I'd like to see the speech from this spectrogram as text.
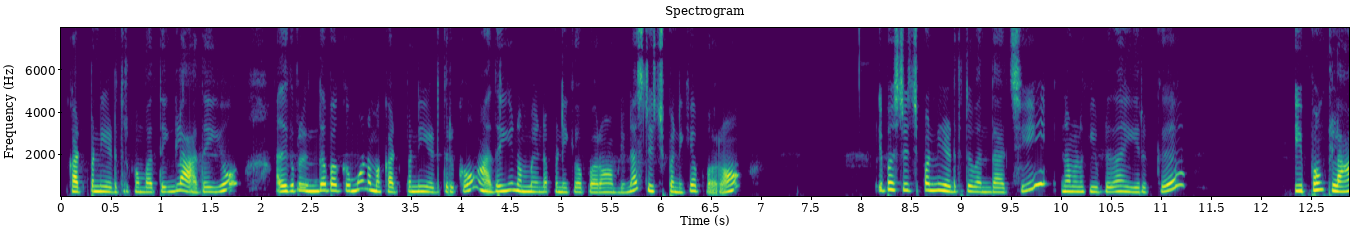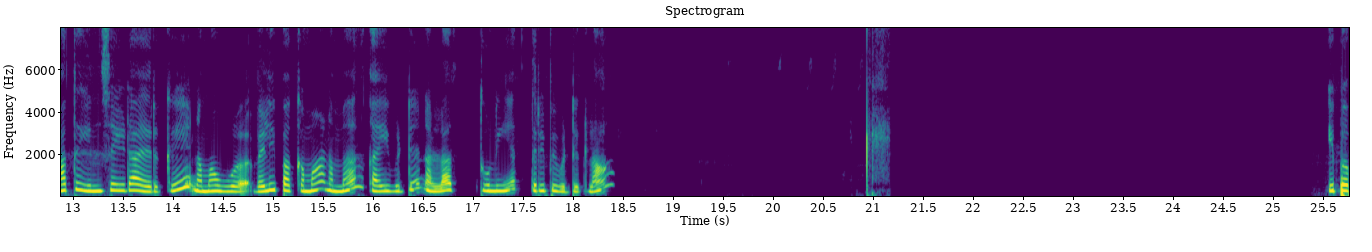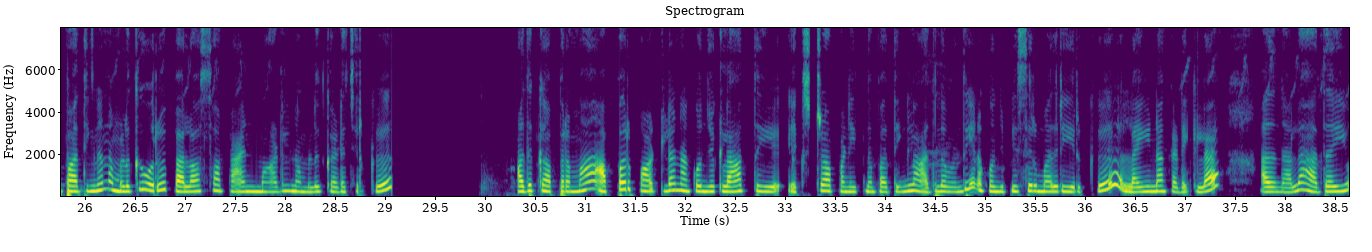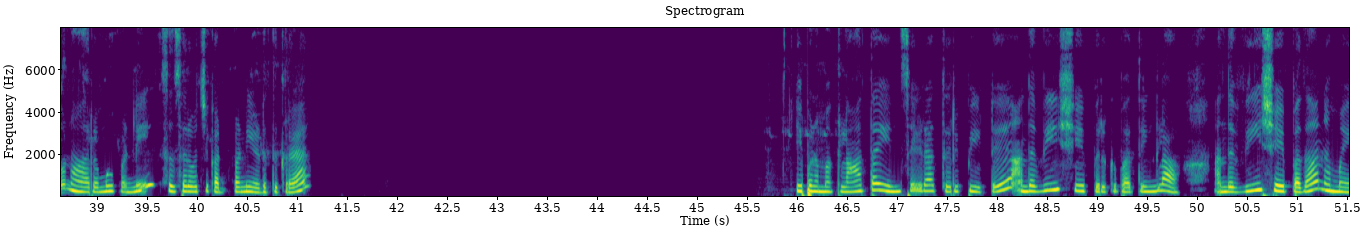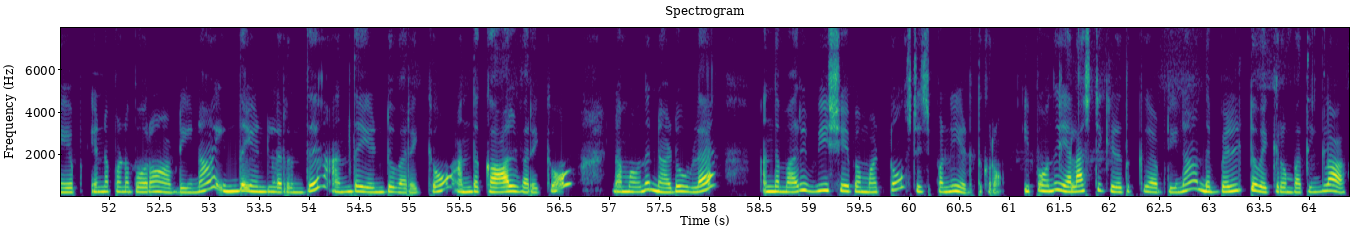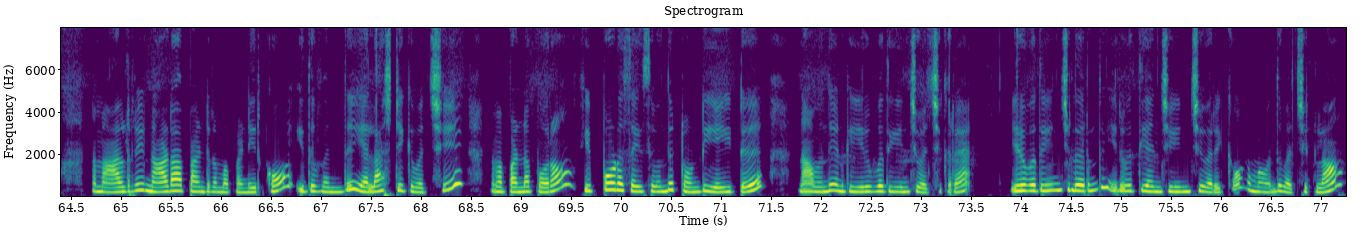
கட் பண்ணி எடுத்திருக்கோம் பார்த்தீங்களா? அதையும். அதுக்கப்புறம் இந்த பக்கமும் நம்ம கட் பண்ணி எடுத்திருக்கோம். அதையும் நம்ம என்ன பண்ணிக்க போகிறோம் அப்படின்னா ஸ்டிச் பண்ணிக்க போகிறோம் இப்போ ஸ்டிச் பண்ணி எடுத்துகிட்டு வந்தாச்சு. நம்மளுக்கு இப்படி தான் இருக்குது இப்போ கிளாத்து இன்சைடாக இருக்குது நம்ம வெளிப்பக்கமாக நம்ம கை விட்டு நல்லா துணியை திருப்பி விட்டுக்கலாம். இப்போ பார்த்திங்கன்னா நம்மளுக்கு ஒரு பலாசா பேண்ட் மாடல் நம்மளுக்கு கிடச்சிருக்கு. அதுக்கப்புறமா அப்பர் பார்ட்டில் நான் கொஞ்சம் கிளாத்து எக்ஸ்ட்ரா பண்ணியிருந்தேன் பார்த்தீங்களா அதில் வந்து எனக்கு கொஞ்சம் பிசுறு மாதிரி இருக்குது லைனாக கிடைக்கல. அதனால் அதையும் நான் ரிமூவ் பண்ணி சிசரை வச்சு கட் பண்ணி எடுத்துக்கிறேன். இப்போ நம்ம கிளாத்தை இன்சைடாக திருப்பிட்டு அந்த வி ஷேப் இருக்குது பார்த்தீங்களா? அந்த வி ஷேப்பை தான் நம்ம எப் என்ன பண்ண போகிறோம் அப்படின்னா இந்த எண்ட்லேருந்து அந்த எண்டு வரைக்கும் அந்த கால் வரைக்கும் நம்ம வந்து நடுவில் அந்த மாதிரி வி ஷேப்பை மட்டும் ஸ்டிச் பண்ணி எடுத்துக்கிறோம். இப்போ வந்து எலாஸ்டிக் எதுக்கு அப்படின்னா அந்த பெல்ட்டு வைக்கிறோம் பார்த்தீங்களா? நம்ம ஆல்ரெடி நாடா பேண்ட் நம்ம பண்ணியிருக்கோம். இது வந்து எலாஸ்டிக் வச்சு நம்ம பண்ண போகிறோம் ஹிப்போட சைஸ் வந்து டுவெண்ட்டி எயிட்டு நான் வந்து எனக்கு இருபது இன்ச்சு வச்சுக்கிறேன். இருபது இன்ச்சிலேருந்து இருபத்தி அஞ்சு இன்ச்சு வரைக்கும் நம்ம வந்து வச்சுக்கலாம்.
